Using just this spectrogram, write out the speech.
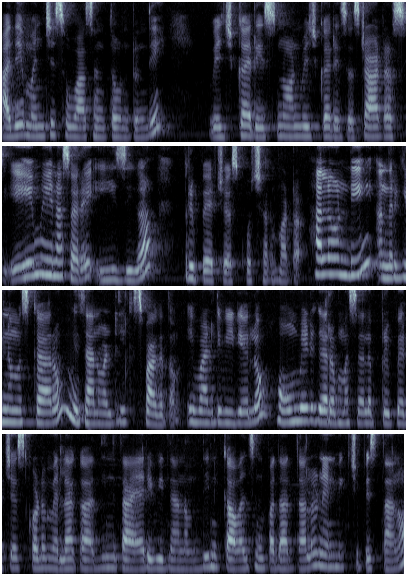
అదే మంచి సువాసనతో ఉంటుంది. Veg curries non veg curries starters ఏమైనా సరే ఈజీగా ప్రిపేర్ చేసుకోవచ్చు అనమాట హలో అండి అందరికీ నమస్కారం. మిజాన్ వంటలకి స్వాగతం. ఇవాళ వీడియోలో home made garam masala prepare చేసుకోవడం ఎలాగా దీని తయారీ విధానం దీనికి కావాల్సిన పదార్థాలు నేను మీకు చూపిస్తాను.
